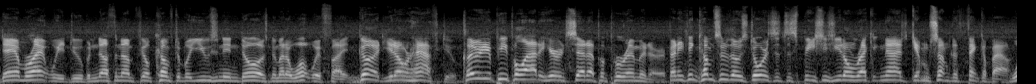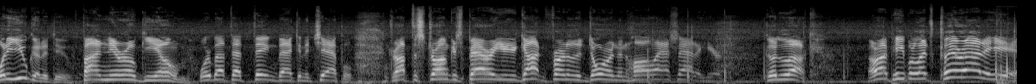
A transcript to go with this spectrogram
Damn right we do, but nothing I am feel comfortable using indoors no matter what we're fighting. Good, you don't have to. Clear your people out of here and set up a perimeter. If anything comes through those doors that's a species you don't recognize, give them something to think about. What are you gonna do? Find Nyro Guillaume. What about that thing back in the chapel? Drop the strongest barrier you got in front of the door and then haul ass out of here. Good luck. All right, people, let's clear out of here.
